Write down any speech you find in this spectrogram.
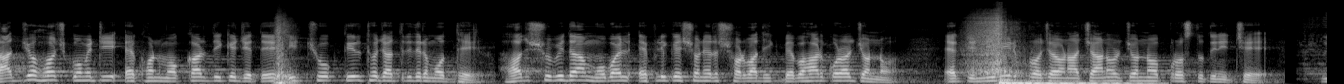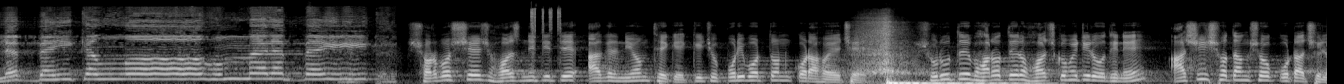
রাজ্য হজ কমিটি এখন মক্কার দিকে যেতে ইচ্ছুক তীর্থযাত্রীদের মধ্যে হজ সুবিধা মোবাইল অ্যাপ্লিকেশনের সর্বাধিক ব্যবহার করার জন্য একটি নিবিড় প্রচারণা চানোর জন্য প্রস্তুতি নিচ্ছে। সর্বশেষ হজ নীতিতে আগের নিয়ম থেকে কিছু পরিবর্তন করা হয়েছে। শুরুতে ভারতের হজ কমিটির অধীনে আশি শতাংশ কোটা ছিল।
